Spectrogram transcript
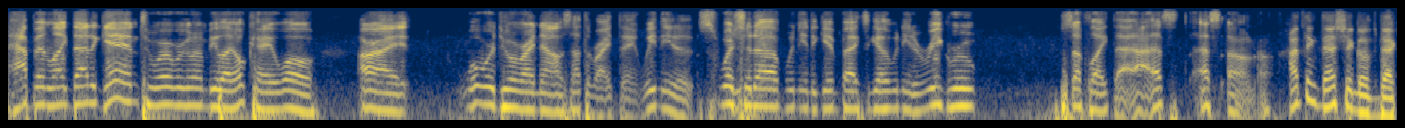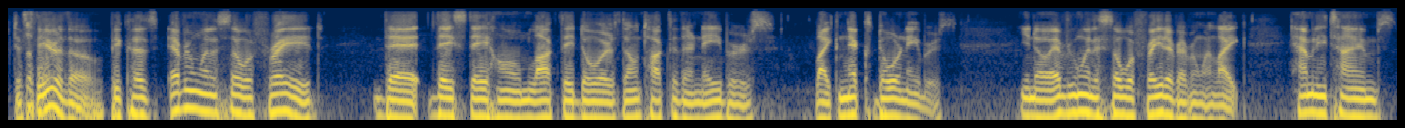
happen like that again, to where we're gonna be like, okay, whoa, all right, what we're doing right now is not the right thing. We need to switch it up. We need to get back together. We need to regroup. Stuff like that. That's that's I don't know. I think that shit goes back to fear though, because everyone is so afraid that they stay home, lock their doors, don't talk to their neighbors, like next door neighbors. You know, everyone is so afraid of everyone. Like, how many times?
